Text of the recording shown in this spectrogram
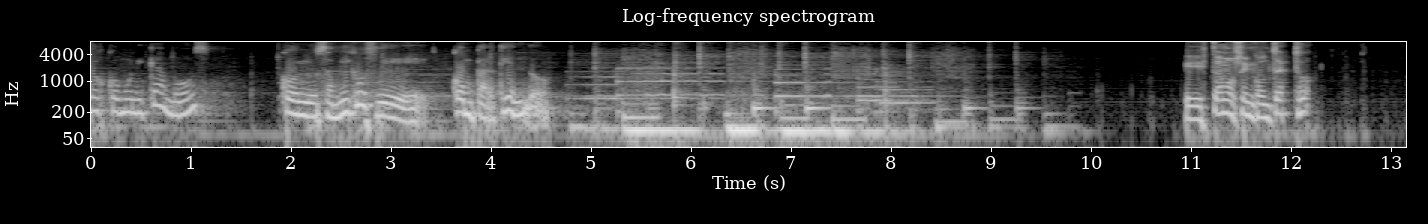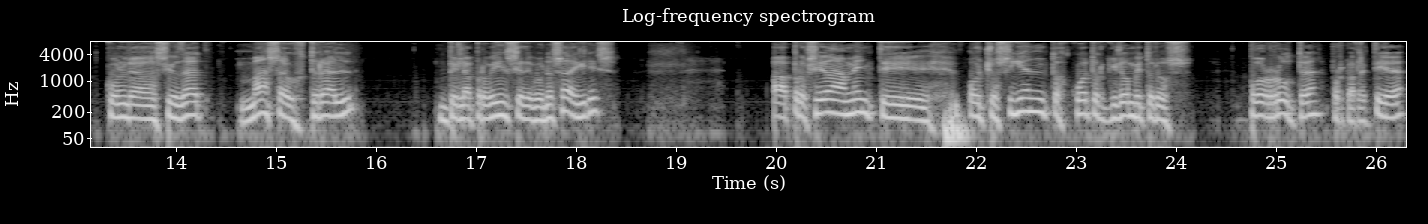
Nos comunicamos con los amigos de Compartiendo. Estamos en contacto con la ciudad más austral de la provincia de Buenos Aires, aproximadamente 804 kilómetros por ruta, por carretera,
